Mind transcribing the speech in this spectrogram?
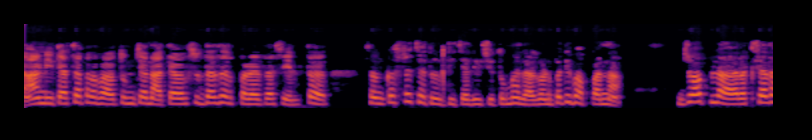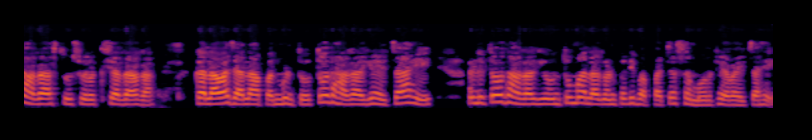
आणि त्याचा प्रभाव तुमच्या नात्यावर सुद्धा जर पडत असेल तर संकष्ट चतुर्थीच्या दिवशी तुम्हाला गणपती बाप्पांना जो आपला रक्षा धागा असतो सुरक्षा धागा कलावा ज्याला आपण म्हणतो तो धागा घ्यायचा आहे. आणि तो धागा घेऊन तुम्हाला गणपती बाप्पाच्या समोर ठेवायचा आहे.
